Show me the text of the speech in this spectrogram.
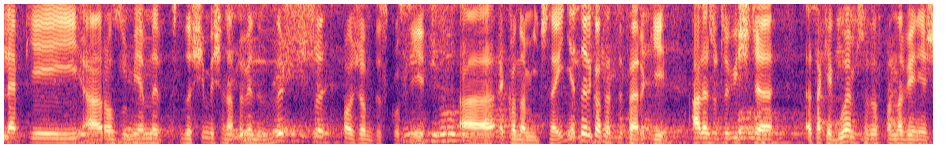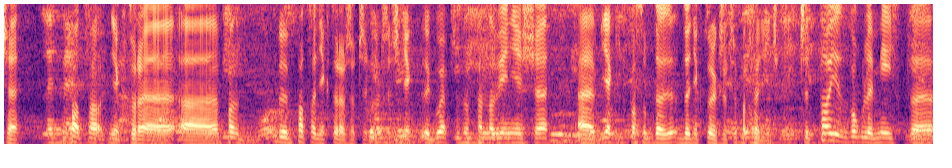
lepiej rozumiemy, wznosimy się na pewien wyższy poziom dyskusji ekonomicznej. Nie tylko te cyferki, ale rzeczywiście takie głębsze zastanowienie się, po co niektóre, po, po co niektóre rzeczy liczyć, głębsze zastanowienie się, w jaki sposób do, do niektórych rzeczy podchodzić. Czy to jest w ogóle miejsce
